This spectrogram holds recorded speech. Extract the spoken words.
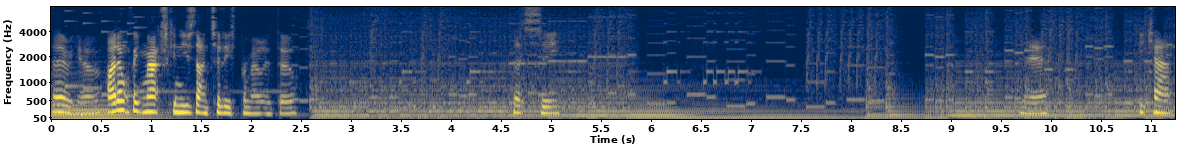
There we go. I don't think Max can use that until he's promoted though. Let's see. Yeah. He can't.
